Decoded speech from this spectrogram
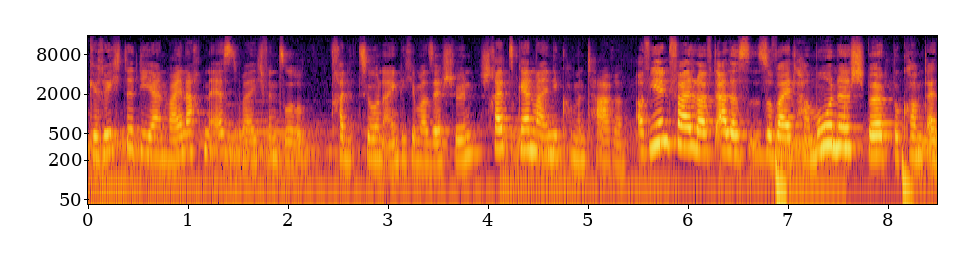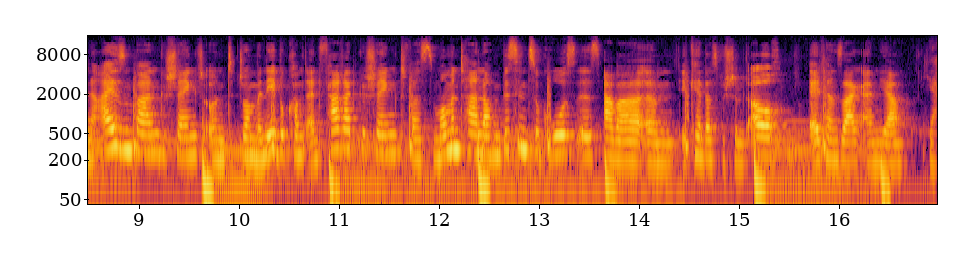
Gerichte, die ihr an Weihnachten esst? Weil ich finde so Traditionen eigentlich immer sehr schön. Schreibt es gerne mal in die Kommentare. Auf jeden Fall läuft alles soweit harmonisch. Burke bekommt eine Eisenbahn geschenkt und John Benet bekommt ein Fahrrad geschenkt, was momentan noch ein bisschen zu groß ist. Aber ähm, ihr kennt das bestimmt auch. Eltern sagen einem ja, ja,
